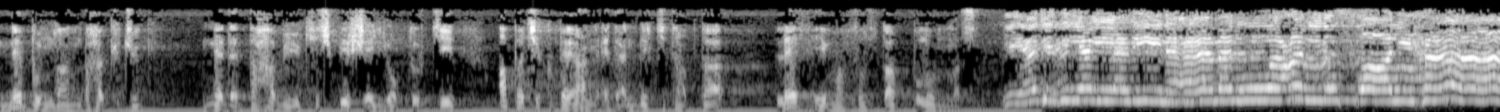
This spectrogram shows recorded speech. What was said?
ne bundan daha küçük ne de daha büyük hiçbir şey yoktur ki apaçık beyan eden bir kitapta levh-i mahfuzda bulunmasın. ليجزي الذين آمنوا وعملوا الصالحات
